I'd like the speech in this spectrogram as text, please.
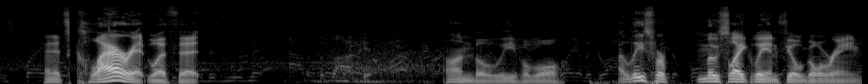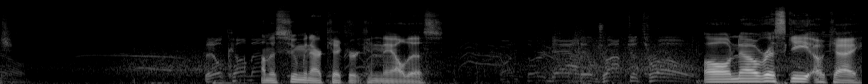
who sprang And it's Claret with it. of his movement out of the pocket. Unbelievable. At least we're most likely in field goal range. They'll come out I'm assuming our kicker can nail this. on third down. He'll drop to throw. Oh no, risky. Okay.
